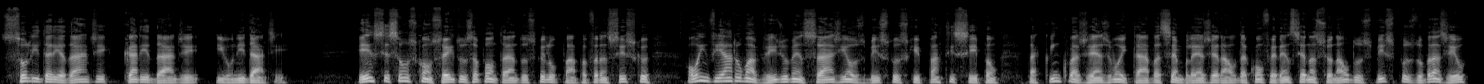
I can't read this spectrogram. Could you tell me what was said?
solidariedade, caridade e unidade. Esses são os conceitos apontados pelo Papa Francisco ao enviar uma videomensagem aos bispos que participam da 58ª Assembleia Geral da Conferência Nacional dos Bispos do Brasil,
